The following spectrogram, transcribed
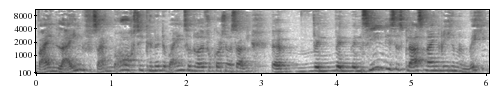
Weinleien sagen, oh, sie können den Wein so toll verkosten. Dann sage ich, äh, wenn, wenn, wenn Sie in dieses Glas reinriechen und mich,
